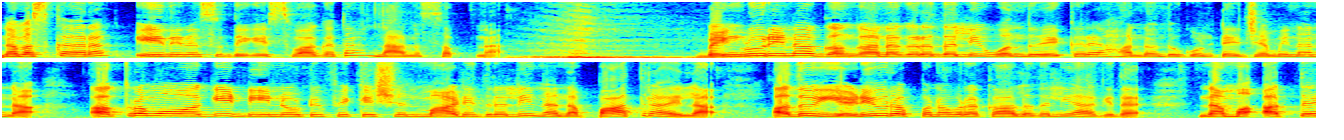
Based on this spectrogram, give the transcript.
ನಮಸ್ಕಾರ. ಈ ದಿನ ಸುದ್ದಿಗೆ ಸ್ವಾಗತ. ನಾನು ಸಪ್ನಾ. ಬೆಂಗಳೂರಿನ ಗಂಗಾನಗರದಲ್ಲಿ ಒಂದು ಎಕರೆ ಹನ್ನೊಂದು ಗುಂಟೆ ಜಮೀನನ್ನ ಅಕ್ರಮವಾಗಿ ಡಿನೋಟಿಫಿಕೇಶನ್ ಮಾಡಿದ್ರಲ್ಲಿ ನನ್ನ ಪಾತ್ರ ಇಲ್ಲ. ಅದು ಯಡಿಯೂರಪ್ಪನವರ ಕಾಲದಲ್ಲಿ ಆಗಿದೆ. ನಮ್ಮ ಅತ್ತೆ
